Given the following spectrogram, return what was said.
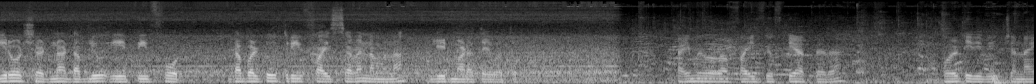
ಈ ರೋಡ್ ಶೆಡ್ನ W A P four double two three five seven ನಮ್ಮನ್ನು ಲೀಡ್ ಮಾಡುತ್ತೆ ಇವತ್ತು. ಟೈಮ್ ಇವಾಗ ಫೈವ್ ಫಿಫ್ಟಿ ಆಗ್ತಾಯಿದೆ ಹೊರಟಿದ್ದೀವಿ ಚೆನ್ನೈ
